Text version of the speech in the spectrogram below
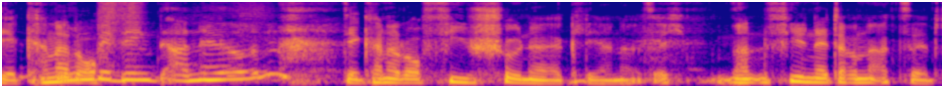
der kann unbedingt auch, anhören. Der kann das auch viel schöner erklären als ich. Man hat einen viel netteren Akzent.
